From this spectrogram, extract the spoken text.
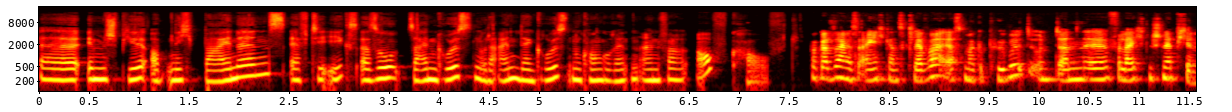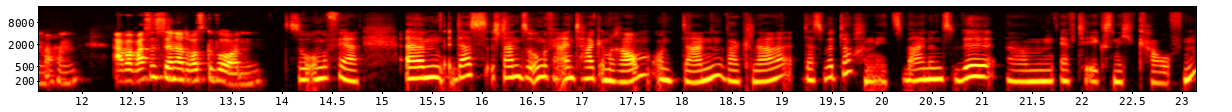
äh, im Spiel, ob nicht Binance FTX, also seinen größten oder einen der größten Konkurrenten einfach aufkauft. Ich wollte gerade sagen, das ist eigentlich ganz clever. Erstmal gepöbelt und dann äh, vielleicht ein Schnäppchen machen. Aber was ist denn daraus geworden? So ungefähr. Ähm, das stand so ungefähr einen Tag im Raum und dann war klar, das wird doch nichts. Binance will ähm, FTX nicht kaufen.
